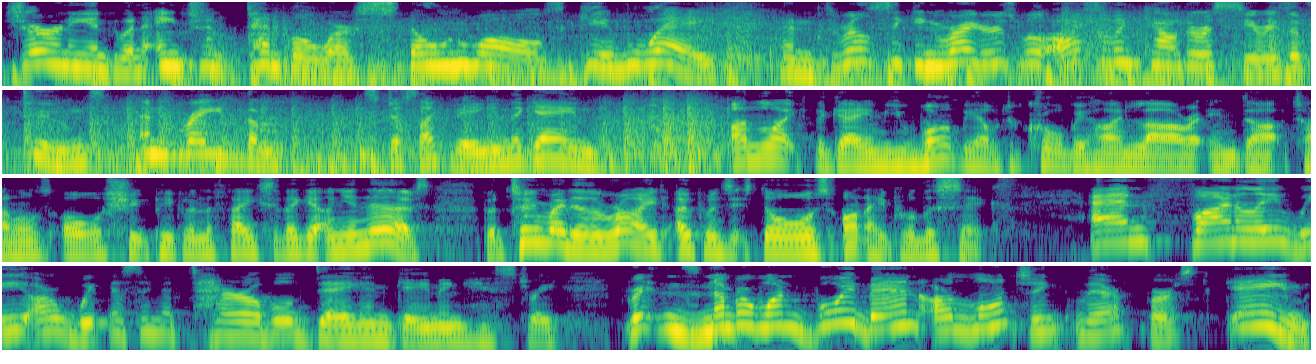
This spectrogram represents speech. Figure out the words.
journey into an ancient temple where stone walls give way, and thrill-seeking riders will also encounter a series of tombs and raid them. It's just like being in the game. Unlike the game, you won't be able to crawl behind Lara in dark tunnels or shoot people in the face if they get on your nerves. But Tomb Raider the Ride opens its doors on April the 6th. And finally, we are witnessing a terrible day in gaming history. Britain's number one boy band are launching their first game.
